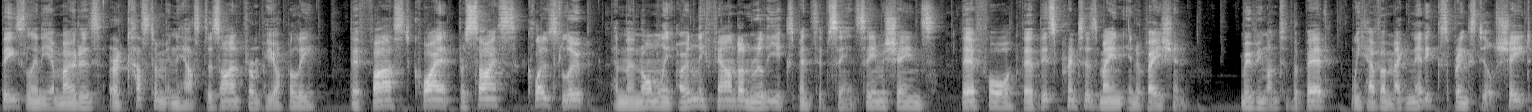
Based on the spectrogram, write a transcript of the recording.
These linear motors are a custom in-house design from Peopoly. They're fast, quiet, precise, closed loop, and they're normally only found on really expensive CNC machines. Therefore, they're this printer's main innovation. Moving on to the bed, we have a magnetic spring steel sheet.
